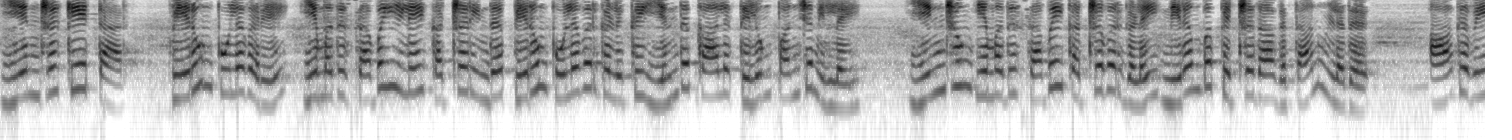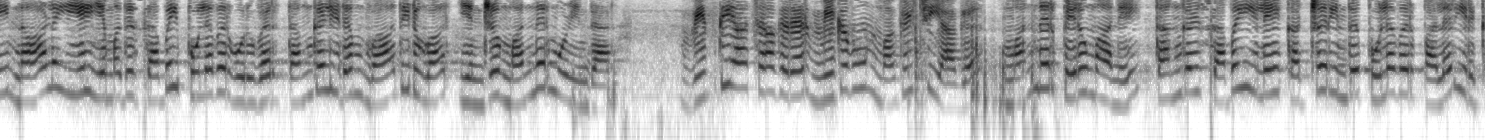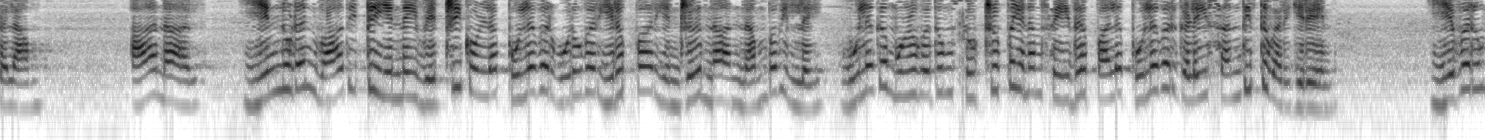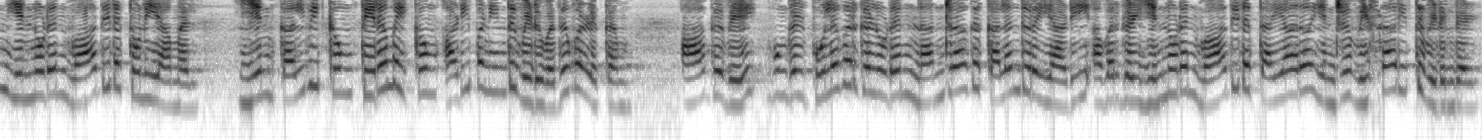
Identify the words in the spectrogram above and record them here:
என்று கேட்டார். பெரும் புலவரே, எமது சபையிலே கற்றறிந்த பெரும் புலவர்களுக்கு எந்தக் காலத்திலும் பஞ்சமில்லை. இன்றும் எமது சபை கற்றவர்களை நிரம்பப் பெற்றதாகத்தான் உள்ளது. ஆகவே நாளையே எமது சபை புலவர் ஒருவர் தங்களிடம் வாதிடுவார் என்று மன்னர் மொழிந்தார். வித்தியாசாகரர் மிகவும் மகிழ்ச்சியாக, மன்னர் பெருமானே, தங்கள் சபையிலே கற்றறிந்த புலவர் பலர் இருக்கலாம். ஆனால், என்னுடன் வாதிட்டு என்னை வெற்றி கொள்ள புலவர் ஒருவர் இருப்பார் என்று நான் நம்பவில்லை. உலகம் முழுவதும் சுற்றுப்பயணம் செய்து பல புலவர்களை சந்தித்து வருகிறேன். எவரும் என்னுடன் வாதிடத் துணியாமல், என் கல்விக்கும் திறமைக்கும் அடிபணிந்து விடுவது வழக்கம். ஆகவே, உங்கள் புலவர்களுடன் நன்றாக கலந்துரையாடி அவர்கள் என்னுடன் வாதிடத் தயாரா என்று விசாரித்து விடுங்கள்.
